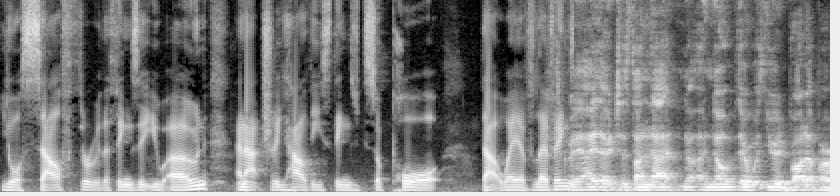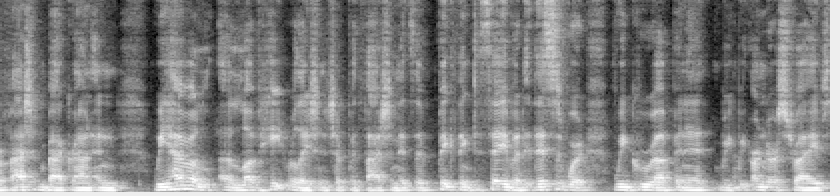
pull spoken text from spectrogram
yourself through the things that you own and actually how these things support that way of living. I, just on that note, there was you had brought up our fashion background, and we have a, a love hate relationship with fashion. It's a big thing to say, but this is where we grew up in it. We, we earned our stripes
